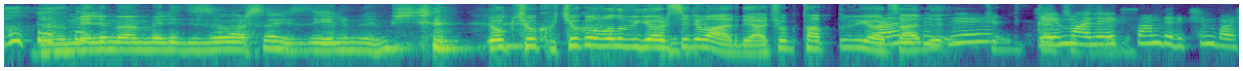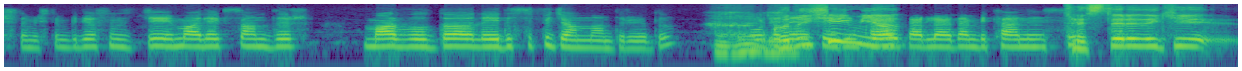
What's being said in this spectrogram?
Dövmeli mömmeli dizi varsa izleyelim demiş. Yok çok çok havalı bir görseli vardı ya. Çok tatlı bir Ben görseldi. diziye Çok dikkat Jamie. Alexander için başlamıştım. Biliyorsunuz Jamie Alexander Marvel'da Lady Sif'i canlandırıyordu. Ha, Orada Kadın şey mi ya? karakterlerden bir tanesi. Testeredeki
